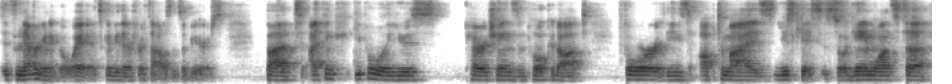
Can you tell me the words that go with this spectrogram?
it's never going to go away. It's going to be there for thousands of years. But I think people will use parachains and Polkadot for these optimized use cases. So a game wants to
